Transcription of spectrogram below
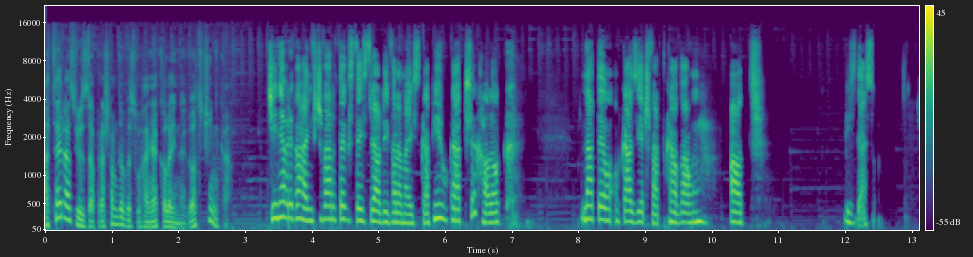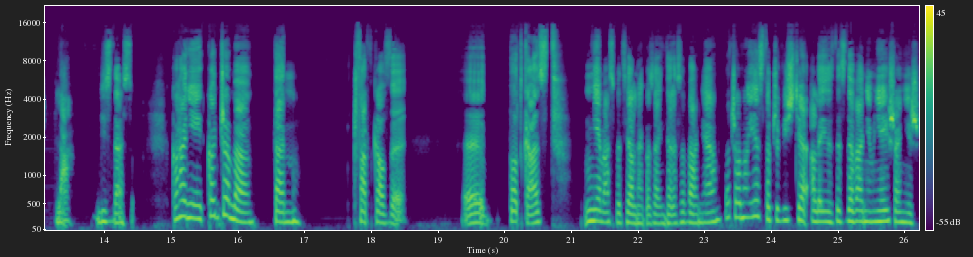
A teraz już zapraszam do wysłuchania kolejnego odcinka. Dzień dobry, kochani, w czwartek z tej strony Iwona Majewska-Piełka, psycholog. Na tę okazję czwartkową od biznesu. Dla biznesu. Kochani, kończymy ten czwartkowy y, podcast. Nie ma specjalnego zainteresowania. Znaczy ono jest oczywiście, ale jest zdecydowanie mniejsze niż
